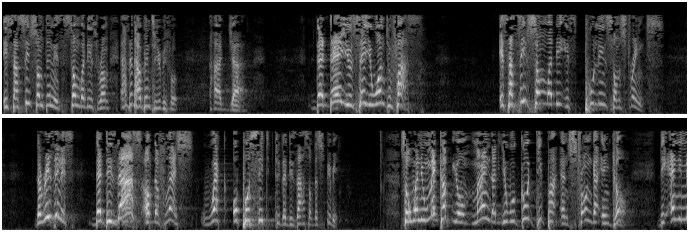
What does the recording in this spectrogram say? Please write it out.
it's as if something is, somebody is wrong. Has it happened to you before? Aja. The day you say you want to fast, it's as if somebody is pulling some strings. The reason is the desires of the flesh work opposite to the desires of the spirit. So when you make up your mind that you will go deeper and stronger in God, the enemy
